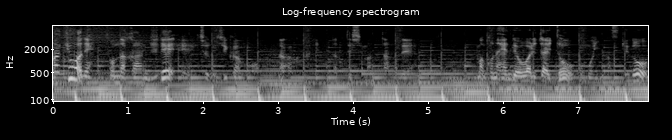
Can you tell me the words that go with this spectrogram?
まあ今日はねそんな感じで、えー、ちょっと時間も長くなってしまったのでまあこの辺で終わりたいと思いますけど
